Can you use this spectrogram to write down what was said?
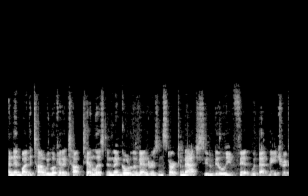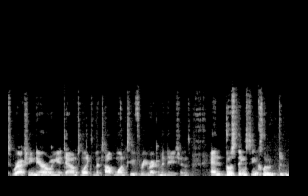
And then by the time we look at a top 10 list and then go to the vendors and start to match suitability and fit with that matrix, we're actually narrowing it down to like the top one, two, three recommendations. And those things include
